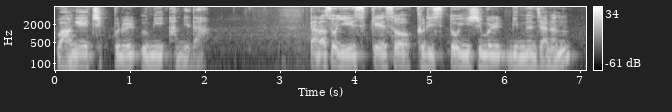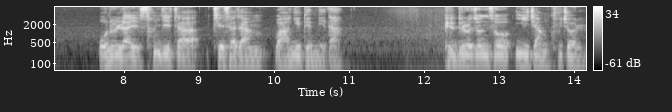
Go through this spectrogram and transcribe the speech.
왕의 직분을 의미합니다. 따라서 예수께서 그리스도이심을 믿는 자는 오늘날 선지자, 제사장, 왕이 됩니다. 베드로전서 2장 9절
